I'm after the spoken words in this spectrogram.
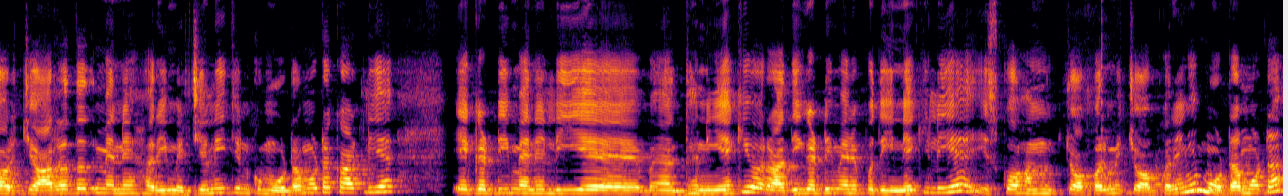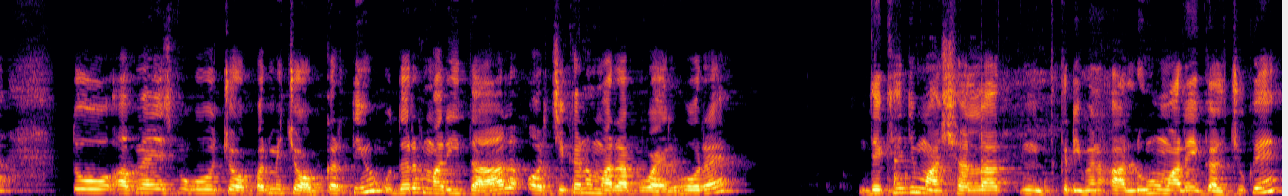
और चार अदद मैंने हरी मिर्चें ली जिनको मोटा मोटा काट लिया एक गड्डी मैंने ली है धनिया की और आधी गड्डी मैंने पुदीने की ली है। इसको हम चॉपर में चॉप करेंगे मोटा मोटा तो अब मैं इसको चॉपर में चॉप करती हूँ। उधर हमारी दाल और चिकन हमारा बॉयल हो रहा है। देखें जी, माशाल्लाह, तकरीबन आलू हमारे गल चुके हैं।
